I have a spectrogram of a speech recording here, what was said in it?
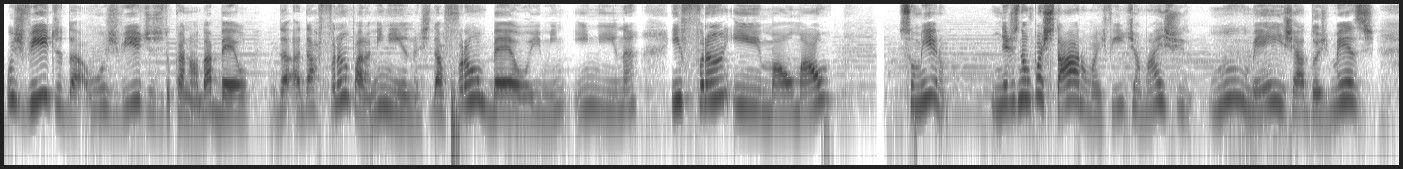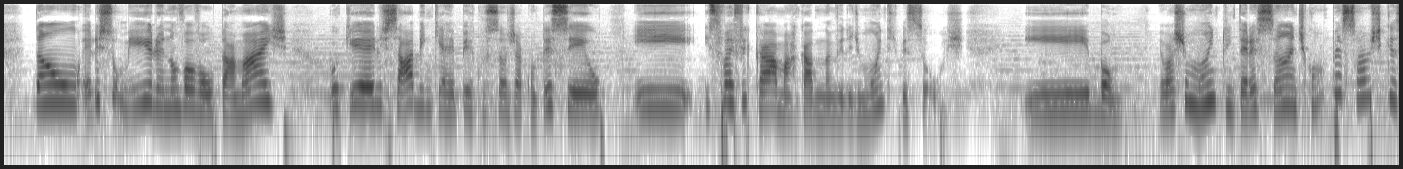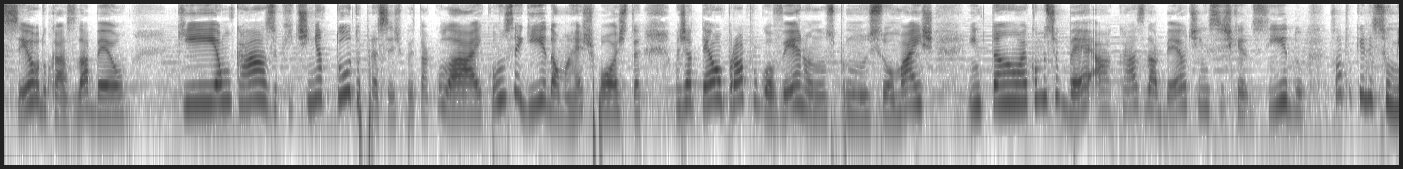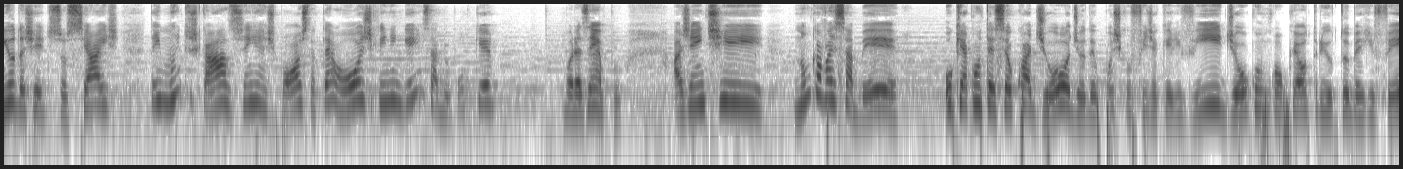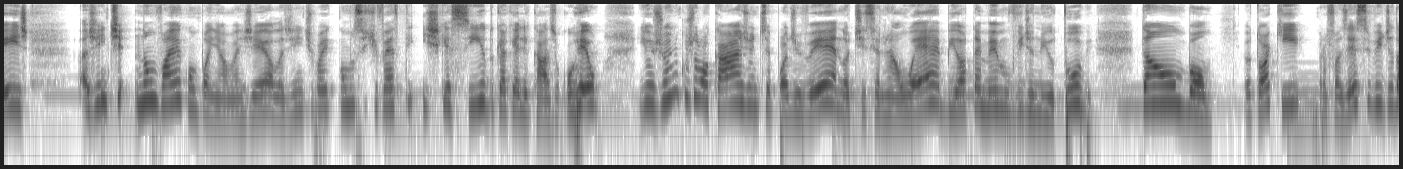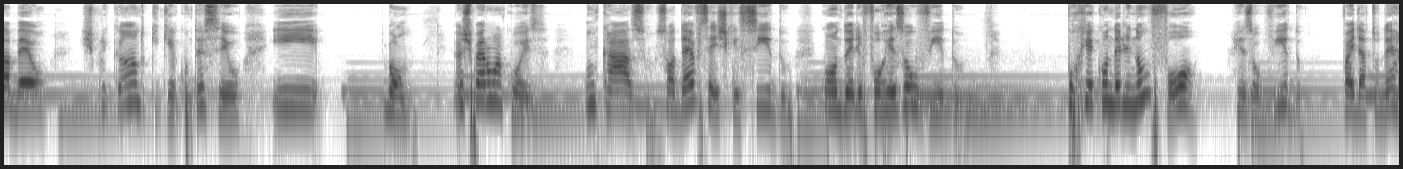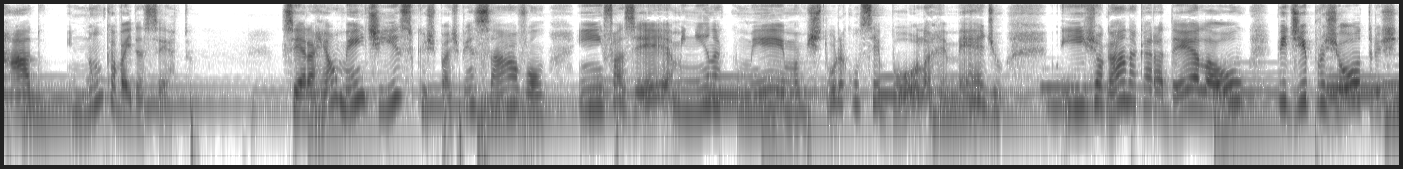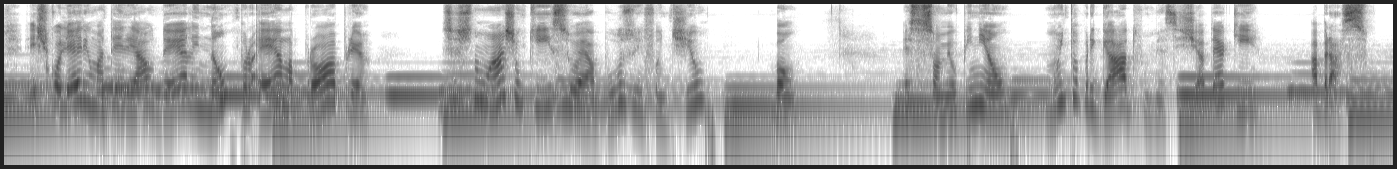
os vídeos, da, os vídeos do canal da Bel, da, da Fran para meninas, da Fran Bel e, e Nina, e Fran e Mal Mal sumiram. Eles não postaram mais vídeo há mais de um mês, já dois meses. Então, eles sumiram e não vão voltar mais, porque eles sabem que a repercussão já aconteceu e isso vai ficar marcado na vida de muitas pessoas. E, bom, eu acho muito interessante como o pessoal esqueceu do caso da Bel que é um caso que tinha tudo para ser espetacular e conseguir dar uma resposta, mas até o próprio governo não se pronunciou mais. Então é como se a casa da Bel tinha se esquecido só porque ele sumiu das redes sociais. Tem muitos casos sem resposta até hoje que ninguém sabe o porquê. Por exemplo, a gente nunca vai saber o que aconteceu com a Jojo depois que eu fiz aquele vídeo ou com qualquer outro youtuber que fez a gente não vai acompanhar mais ela, a gente vai como se tivesse esquecido que aquele caso ocorreu. E os únicos locais onde você pode ver notícias na web ou até mesmo vídeo no YouTube. Então, bom, eu tô aqui para fazer esse vídeo da Bel, explicando o que, que aconteceu. E, bom, eu espero uma coisa: um caso só deve ser esquecido quando ele for resolvido. Porque quando ele não for resolvido, vai dar tudo errado e nunca vai dar certo se era realmente isso que os pais pensavam em fazer a menina comer uma mistura com cebola, remédio e jogar na cara dela ou pedir para os outros escolherem o material dela e não ela própria. Vocês não acham que isso é abuso infantil? Bom, essa é só minha opinião. Muito obrigado por me assistir até aqui. Abraço.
